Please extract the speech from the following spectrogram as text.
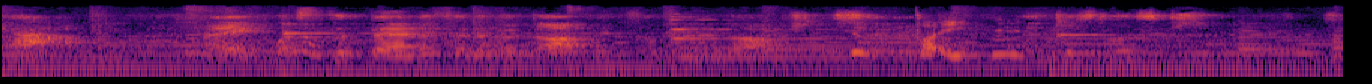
cap, right? What's the benefit of adopting from an adoption center? bite me. And just listen. Hi,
